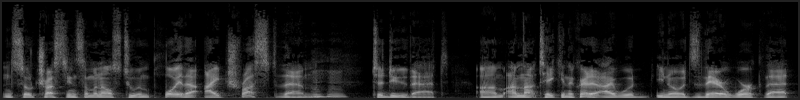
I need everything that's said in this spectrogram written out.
And so trusting someone else to employ that, I trust them mm-hmm. to do that. Um, I'm not taking the credit. I would, you know, it's their work that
